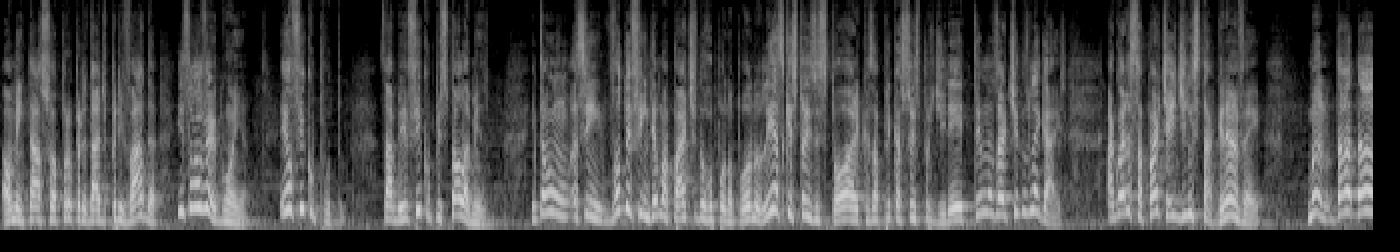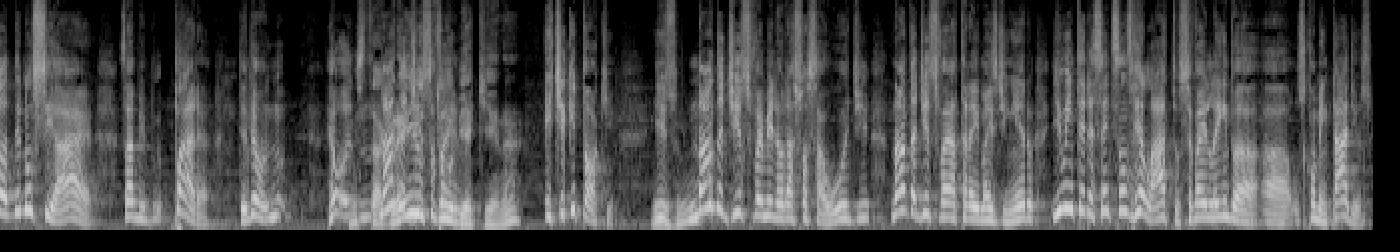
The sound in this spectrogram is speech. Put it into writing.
aumentar a sua propriedade privada, isso é uma vergonha. Eu fico puto, sabe? Eu fico pistola mesmo. Então, assim, vou defender uma parte do Roponopono, ler as questões históricas, aplicações pro direito, tem uns artigos legais. Agora, essa parte aí de Instagram, velho, mano, dá, dá denunciar, sabe? Para, entendeu? Eu- Instagram nada e disso vai- YouTube aqui, né? e TikTok. Isso. Nada disso vai melhorar a sua saúde, nada disso vai atrair mais dinheiro. E o interessante são os relatos. Você vai lendo a- a- os comentários.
